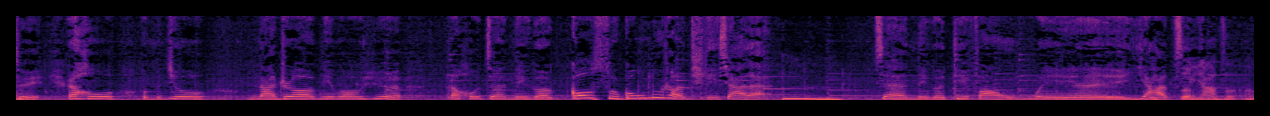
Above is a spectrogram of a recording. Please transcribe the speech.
对，然后我们就拿着面包屑，然后在那个高速公路上停下来。嗯，在那个地方喂鸭子。喂鸭子，嗯。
